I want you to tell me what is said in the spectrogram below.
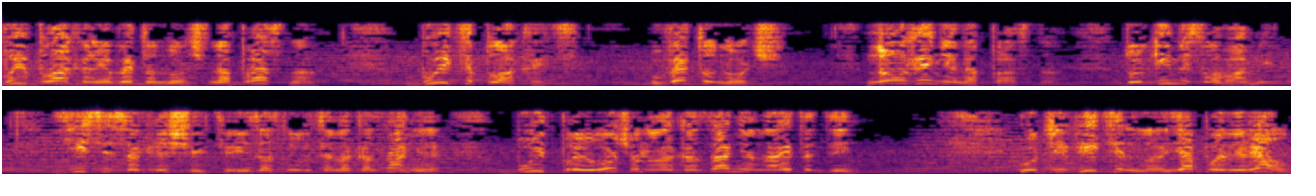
вы плакали в эту ночь напрасно, будете плакать в эту ночь, но уже не напрасно. Другими словами, если согрешите и заслужите наказание, будет приурочено наказание на этот день. Удивительно, я проверял,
